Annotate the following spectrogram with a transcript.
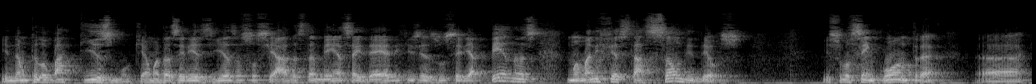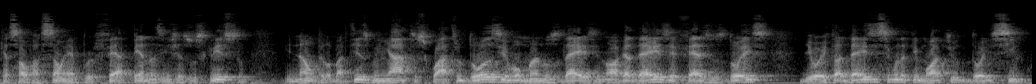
e não pelo batismo, que é uma das heresias associadas também a essa ideia de que Jesus seria apenas uma manifestação de Deus. Isso você encontra uh, que a salvação é por fé apenas em Jesus Cristo e não pelo batismo, em Atos 4, 12, Romanos 10, de 9 a 10, Efésios 2, de 8 a 10 e 2 Timóteo 2, 5.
